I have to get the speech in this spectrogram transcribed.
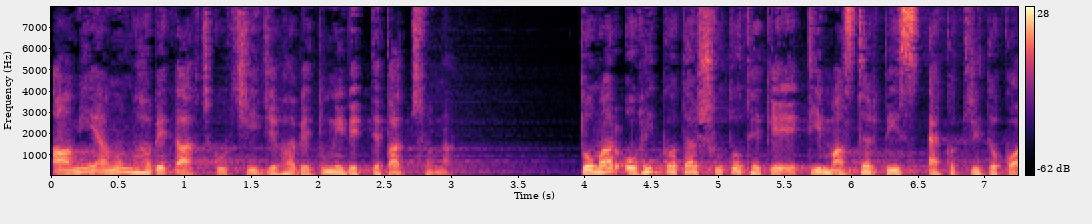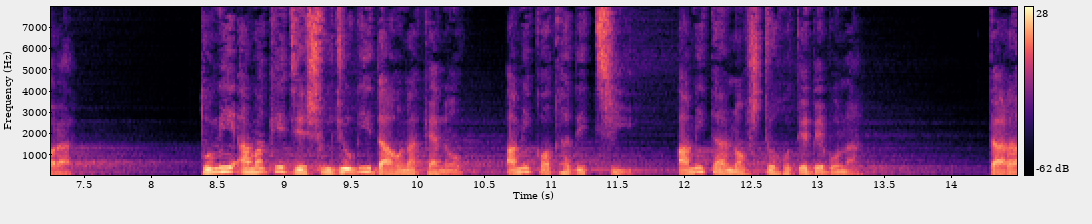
আমি এমনভাবে কাজ করছি যেভাবে তুমি দেখতে পাচ্ছ না। তোমার অভিজ্ঞতার সুতো থেকে একটি মাস্টারপিস একত্রিত করা। তুমি আমাকে যে সুযোগই দাও না কেন, আমি কথা দিচ্ছি, আমি তা নষ্ট হতে দেব না। তারা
